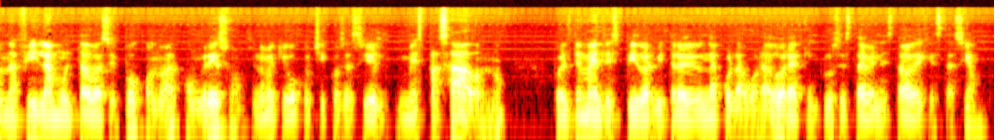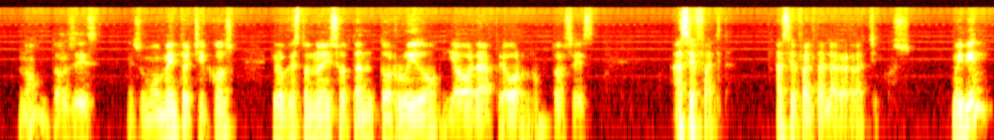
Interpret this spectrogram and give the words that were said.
una fila multado hace poco, ¿no? Al Congreso, si no me equivoco, chicos, ha sido el mes pasado, ¿no? por el tema del despido arbitrario de una colaboradora que incluso estaba en estado de gestación, ¿no? Entonces, en su momento, chicos, creo que esto no hizo tanto ruido y ahora peor, ¿no? Entonces, hace falta, hace falta la verdad, chicos. Muy bien.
